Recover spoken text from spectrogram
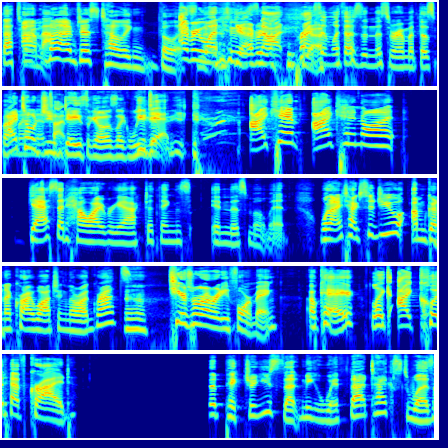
That's where Uh, I'm at. but I'm just telling the listeners. everyone who's Yeah, everyone- not yeah. present with us in this room at this moment. I told you time. days ago. I was like, we You get- I can't. I cannot guess at how I react to things in this moment. When I texted you, I'm gonna cry watching the Rugrats. Uh-huh. Tears were already forming. Okay, like I could have cried. The picture you sent me with that text was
